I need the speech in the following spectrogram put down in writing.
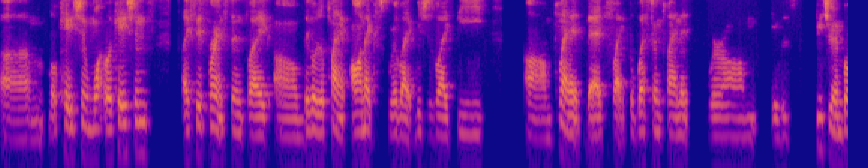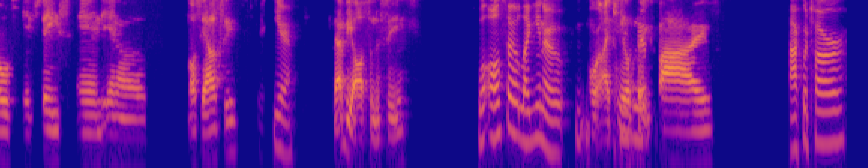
um location locations. Like say for instance, like um they go to the planet Onyx, where like which is like the um planet that's like the western planet where um it was featured in both in space and in uh Lost Galaxy. Yeah. That'd be awesome to see. Well, also like you know, Or like KO thirty five. Aquitar,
